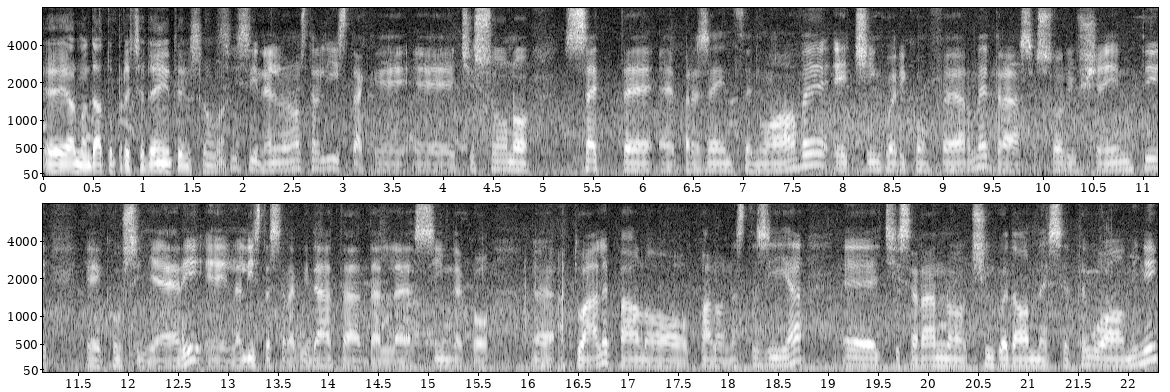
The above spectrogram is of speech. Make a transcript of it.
eh, al mandato precedente? Insomma. Sì, sì, nella nostra lista che, eh, ci sono sette eh, presenze nuove e cinque riconferme tra assessori uscenti e consiglieri e la lista sarà guidata dal sindaco eh, attuale Paolo, Paolo Anastasia eh, ci saranno 5 donne e 7 uomini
